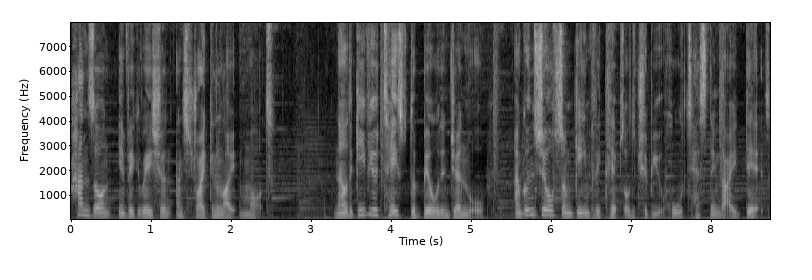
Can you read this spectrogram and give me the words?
Hands on, Invigoration and Striking Light mod. Now to give you a taste of the build in general, I'm going to show off some gameplay clips of the Tribute Hall testing that I did.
